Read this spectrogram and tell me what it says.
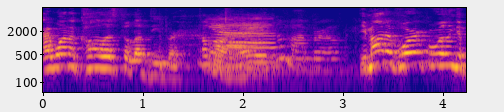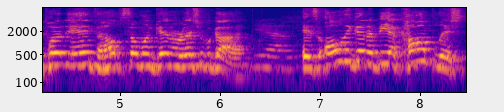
I want to call us to love deeper. Come Yeah. on, Come on, bro. The amount of work we're willing to put in to help someone get in a relationship with God Yeah. is only going to be accomplished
